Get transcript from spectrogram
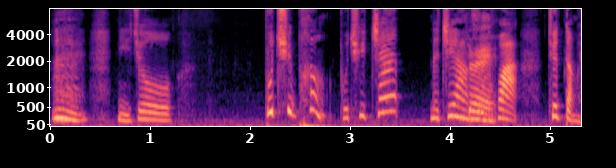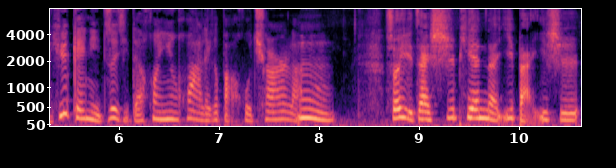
嗯哎，你就不去碰，不去沾，那这样子的话，就等于给你自己的婚姻画了一个保护圈了。嗯，所以在诗篇呢一百一十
